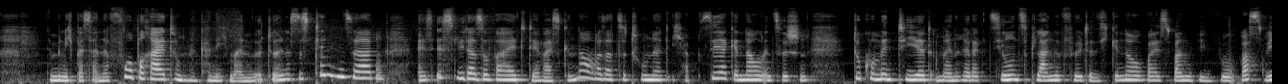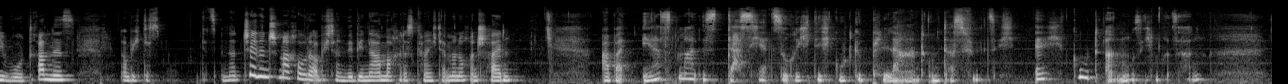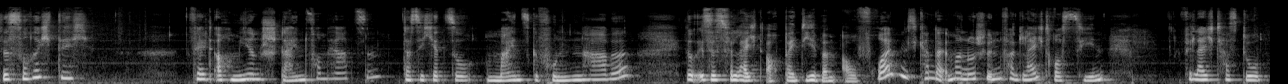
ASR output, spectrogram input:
Dann bin ich besser in der Vorbereitung, dann kann ich meinem virtuellen Assistenten sagen, es ist wieder soweit, der weiß genau, was er zu tun hat. Ich habe sehr genau inzwischen dokumentiert und meinen Redaktionsplan gefüllt, dass ich genau weiß, wann, wie, wo, was, wie, wo dran ist. Ob ich das jetzt mit einer Challenge mache oder ob ich dann ein Webinar mache, das kann ich da immer noch entscheiden. Aber erstmal ist das jetzt so richtig gut geplant und das fühlt sich echt gut an, muss ich mal sagen. Es ist so richtig, fällt auch mir ein Stein vom Herzen, dass ich jetzt so meins gefunden habe. So ist es vielleicht auch bei dir beim Aufräumen. Ich kann da immer nur schön einen Vergleich draus ziehen. Vielleicht hast du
